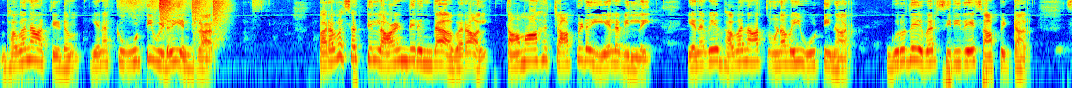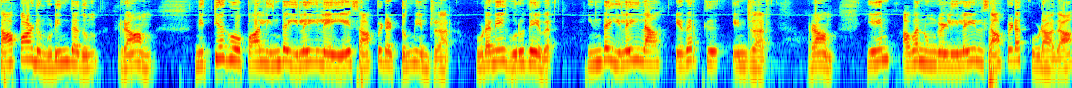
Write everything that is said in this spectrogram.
பவனாத்திடம் எனக்கு ஊட்டிவிடு என்றார். பரவசத்தில் ஆழ்ந்திருந்த அவரால் தாமாக சாப்பிட இயலவில்லை. எனவே பவனாத் உணவை ஊட்டினார். குருதேவர் சிறிதே சாப்பிட்டார். சாப்பாடு முடிந்ததும் ராம் நித்யகோபால் இந்த இலையிலேயே சாப்பிடட்டும் என்றார். உடனே குருதேவர் இந்த இலையிலா எதற்கு? என்றார். ராம் ஏன் அவன் உங்கள் இலையில் சாப்பிடக்கூடாதா?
